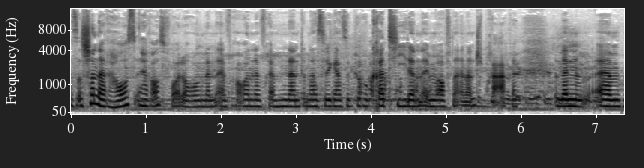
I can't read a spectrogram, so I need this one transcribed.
das ist schon eine Haus Herausforderung, dann einfach auch in einem fremden Land. Dann hast du die ganze Bürokratie, dann eben auf einer anderen Sprache. Und dann ähm,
